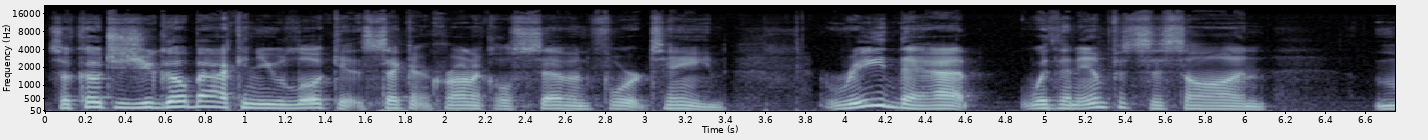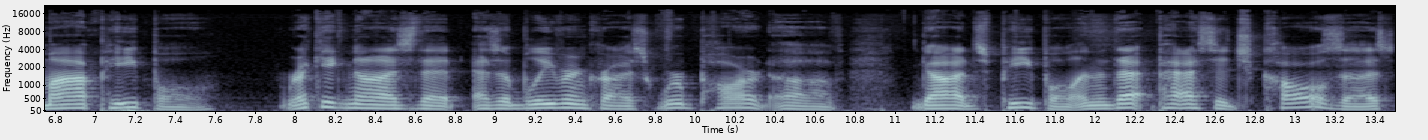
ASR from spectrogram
So, coaches, you go back and you look at Second Chronicles 7:14 read that with an emphasis on my people. Recognize that as a believer in Christ, we're part of God's people, and that that passage calls us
